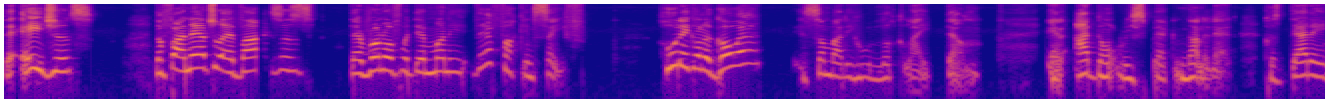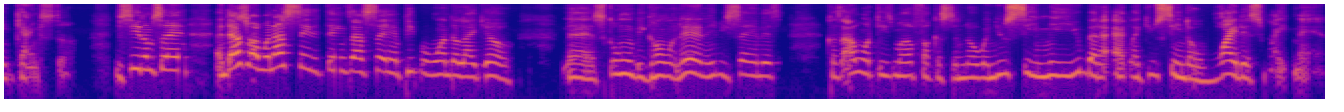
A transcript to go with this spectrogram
the agents, the financial advisors that run off with their money, they're fucking safe. Who they gonna go at is somebody who look like them. And I don't respect none of that because that ain't gangster. You see what I'm saying? And that's why when I say the things I say and people wonder, like, yo, man, Scoon be going in, he be saying this. Because I want these motherfuckers to know when you see me, you better act like you seen the whitest white man.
